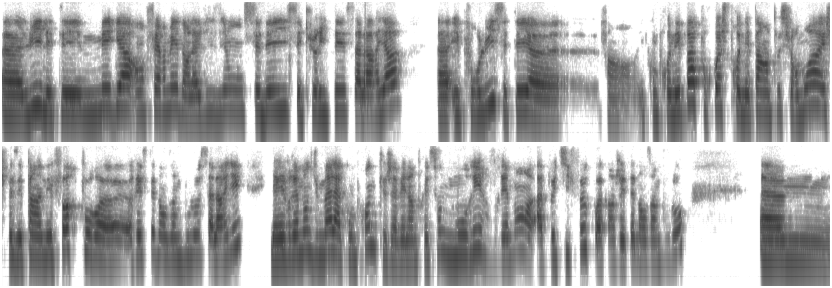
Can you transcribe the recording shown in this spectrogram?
Lui, il était méga enfermé dans la vision CDI, sécurité, salariat. et pour lui, c'était enfin, il comprenait pas pourquoi je prenais pas un peu sur moi et je faisais pas un effort pour euh, rester dans un boulot salarié. Il avait vraiment du mal à comprendre que j'avais l'impression de mourir vraiment à petit feu quoi quand j'étais dans un boulot. Euh,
